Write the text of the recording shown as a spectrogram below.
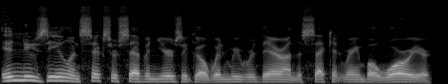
In New Zealand, six or seven years ago, when we were there on the second Rainbow Warrior,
